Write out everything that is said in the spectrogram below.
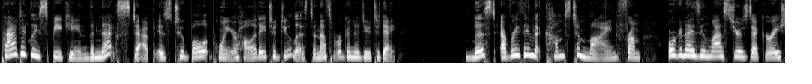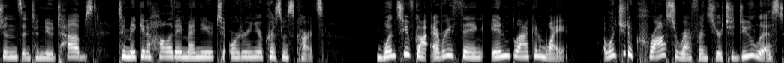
Practically speaking, the next step is to bullet point your holiday to do list. And that's what we're going to do today. List everything that comes to mind from organizing last year's decorations into new tubs to making a holiday menu to ordering your Christmas cards. Once you've got everything in black and white, I want you to cross reference your to do list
